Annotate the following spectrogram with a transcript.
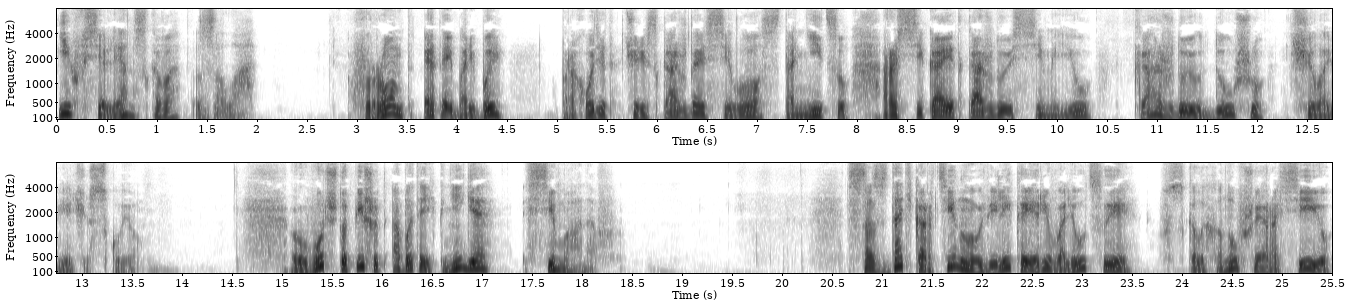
и вселенского зла. Фронт этой борьбы проходит через каждое село, станицу, рассекает каждую семью, каждую душу человеческую. Вот что пишет об этой книге Симанов. Создать картину Великой революции, всколыхнувшей Россию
